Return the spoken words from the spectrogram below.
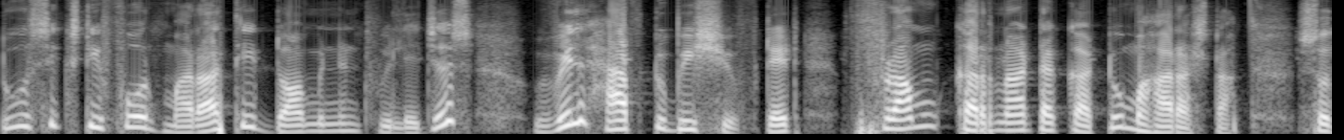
264 Marathi dominant villages will have to be shifted from Karnataka to Maharashtra. So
